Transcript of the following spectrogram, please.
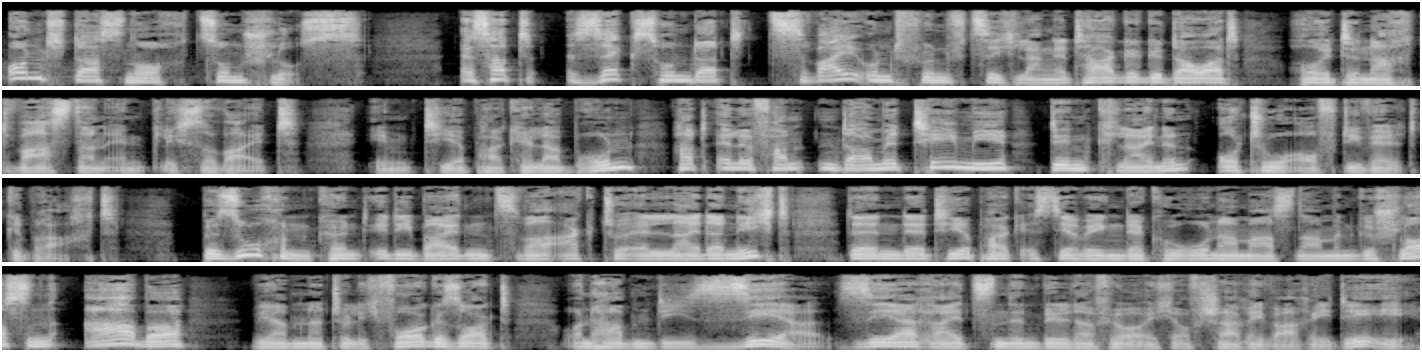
Und das noch zum Schluss. Es hat 652 lange Tage gedauert. Heute Nacht war's dann endlich soweit. Im Tierpark Hellerbrunn hat Elefantendame Temi den kleinen Otto auf die Welt gebracht. Besuchen könnt ihr die beiden zwar aktuell leider nicht, denn der Tierpark ist ja wegen der Corona-Maßnahmen geschlossen, aber wir haben natürlich vorgesorgt und haben die sehr, sehr reizenden Bilder für euch auf charivari.de.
